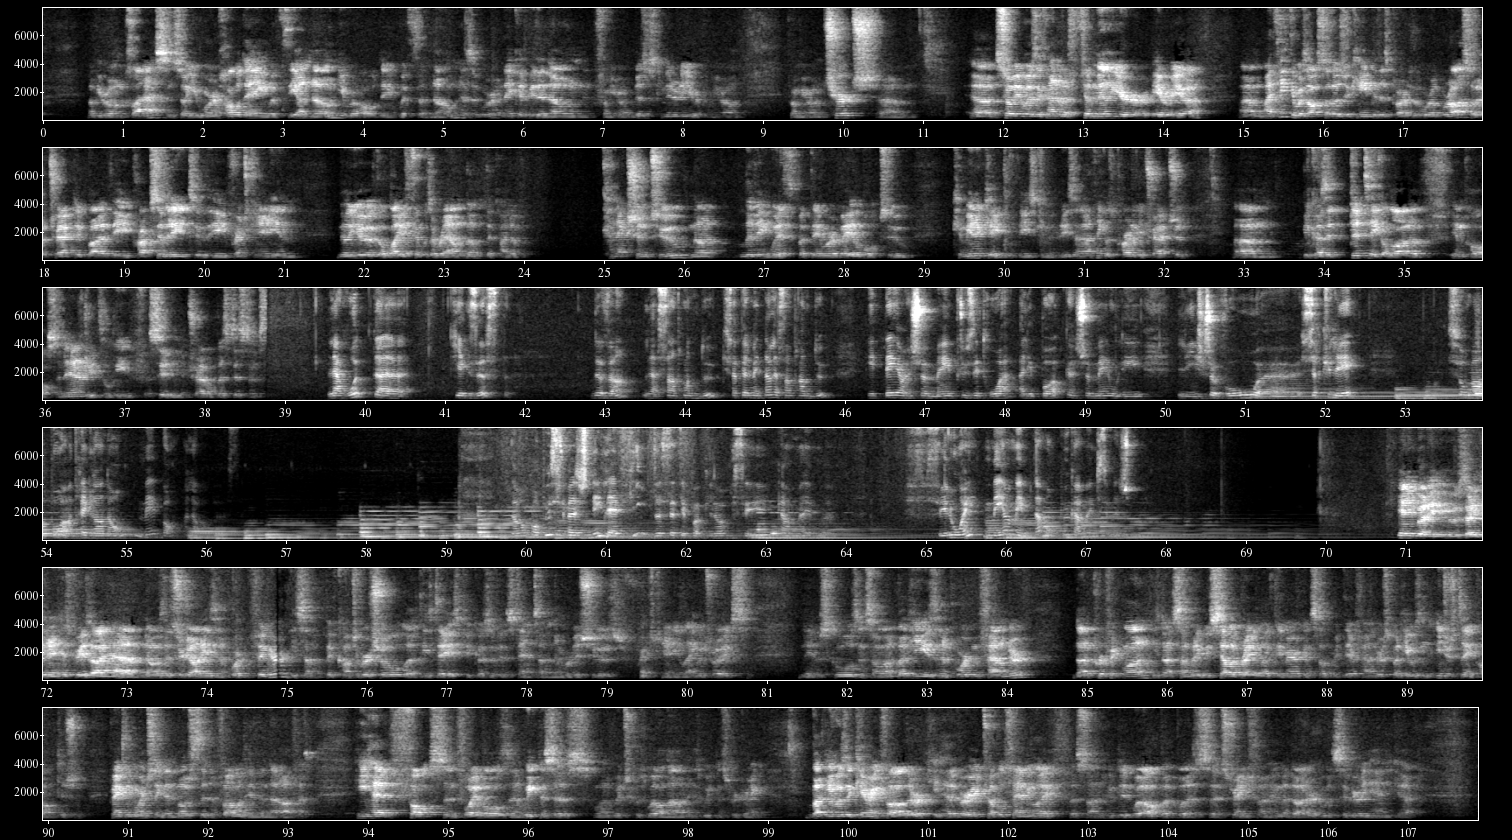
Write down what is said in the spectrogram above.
of your own class, and so you weren't holidaying with the unknown. You were holidaying with the known, as it were, and they could be the known from your own business community or from your own from your own church. Um, uh, so it was a kind of a familiar area. Um, I think there was also those who came to this part of the world were also attracted by the proximity to the French Canadian milieu, the life that was around them, the kind of connection to, not living with, but they were available to communicate with these communities, and I think it was part of the attraction. Um, because it did take a lot of impulse and energy to leave a city and travel this distance. La route euh, qui existe devant, la 132, qui s'appelle maintenant la 132, était un chemin plus étroit à l'époque, un chemin où les, les chevaux euh, circulaient, sûrement pas en très grand nombre, mais bon, alors... Donc, on peut s'imaginer la vie de cette époque-là. C'est quand même... C'est loin, mais en même temps, on peut quand même s'imaginer. Anybody who studied Canadian history as I have knows that Sir John A. is an important figure. He's a bit controversial uh, these days because of his stance on a number of issues, French Canadian language rights, native schools, and so on. But he is an important founder, not a perfect one. He's not somebody we celebrate like the Americans celebrate their founders, but he was an interesting politician, frankly, more interesting than most that have followed him in that office. He had faults and foibles and weaknesses, one of which was well known, his weakness for drink. But he was a caring father. He had a very troubled family life, a son who did well but was estranged from him, a daughter who was severely handicapped.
